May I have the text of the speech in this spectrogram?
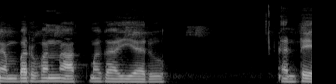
నెంబర్ వన్ ఆత్మగా అయ్యారు? అంటే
